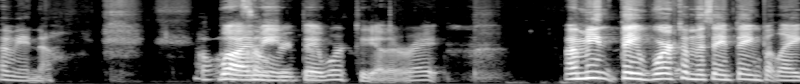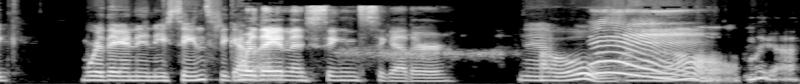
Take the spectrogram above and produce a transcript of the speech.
I mean, no. Oh, Well, I mean, creepy. they work together, right? I mean, they worked on the same thing, but like, were they in any scenes together? Were they in the scenes together? Yeah. Oh, I don't know. oh my god.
